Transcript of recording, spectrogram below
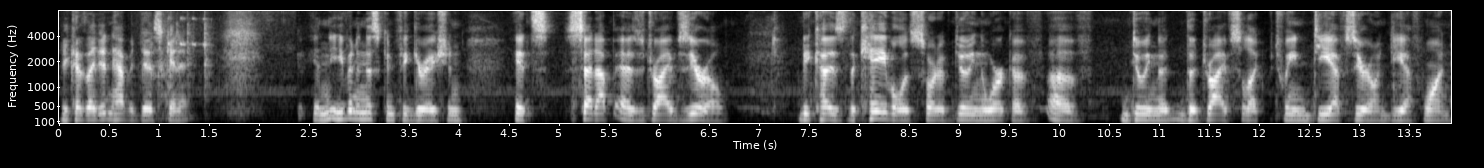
because I didn't have a disk in it. And even in this configuration, it's set up as drive zero because the cable is sort of doing the work of, of doing the, the drive select between DF0 and DF1.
